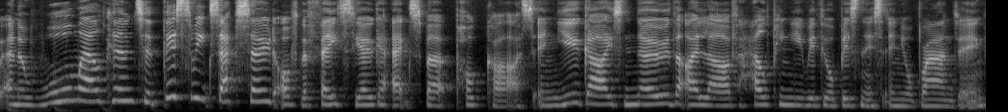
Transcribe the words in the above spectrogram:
and a warm welcome to this week's episode of the Face Yoga Expert podcast. And you guys know that I love helping you with your business and your branding.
